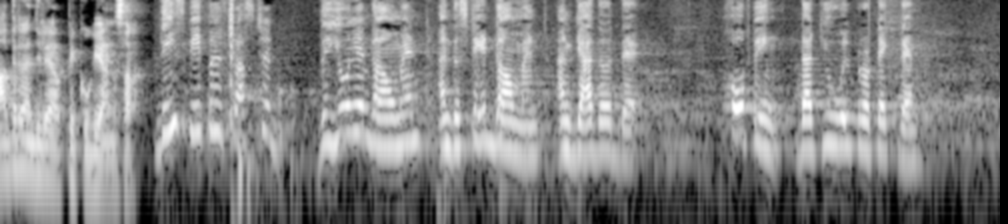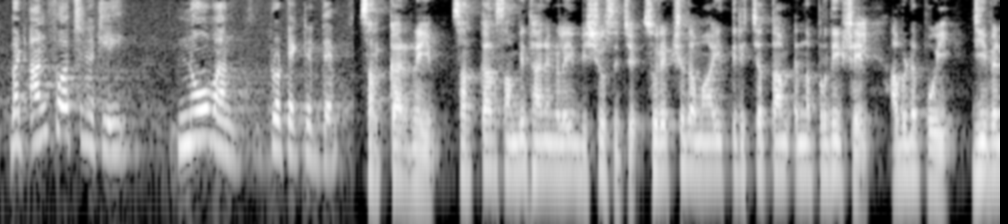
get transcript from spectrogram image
ആദരാഞ്ജലി അർപ്പിക്കുകയാണ് sir These people trusted the union government and the state government and gathered there, hoping that you will protect them. But unfortunately, no one protected them. സർക്കാരിനെയും സർക്കാർ സംവിധാനങ്ങളെയും വിശ്വസിച്ച് സുരക്ഷിതമായി തിരിച്ചെത്താം എന്ന പ്രതീക്ഷയിൽ അവിടെ പോയി ജീവൻ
